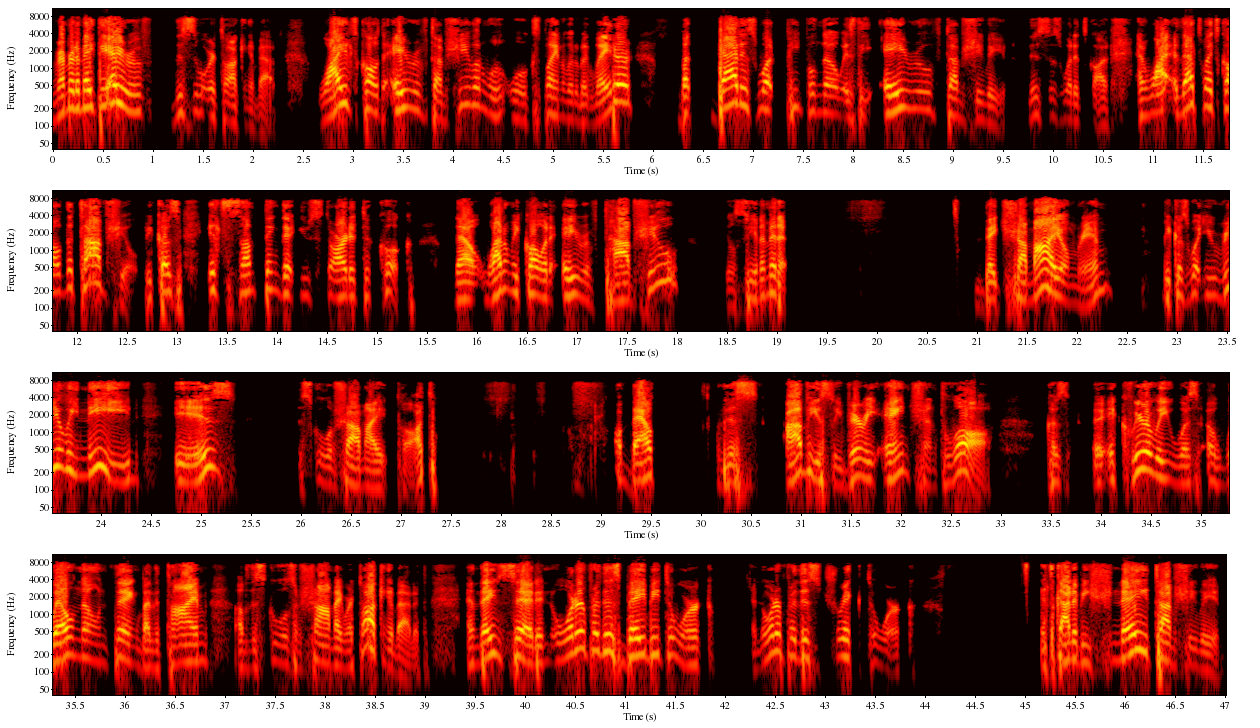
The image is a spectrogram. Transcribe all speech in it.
Remember to make the Eruv. This is what we're talking about. Why it's called Eruv Tavshilin, we'll, we'll explain a little bit later. But that is what people know as the Eruv Tavshilin. This is what it's called. And why that's why it's called the Tavshil, because it's something that you started to cook. Now, why don't we call it Eruv Tavshil? You'll see in a minute. Beit Shammai Omrim, because what you really need is the school of Shammai taught about this obviously very ancient law, because it clearly was a well-known thing by the time of the schools of Shammai we're talking about it. And they said, in order for this baby to work, in order for this trick to work, it's got to be shnei tavshilin.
